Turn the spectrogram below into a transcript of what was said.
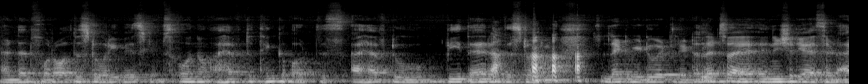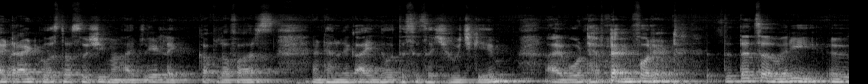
And then for all the story based games, oh no, I have to think about this. I have to be there in the story. let me do it later. That's why initially I said I tried Ghost of Tsushima. I played like a couple of hours, and I'm like, I know this is a huge game. I won't have time for it. That's a very uh,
